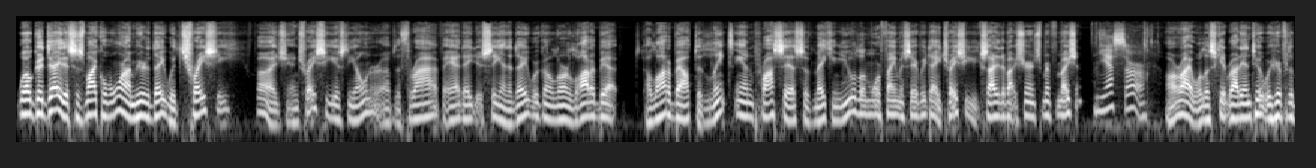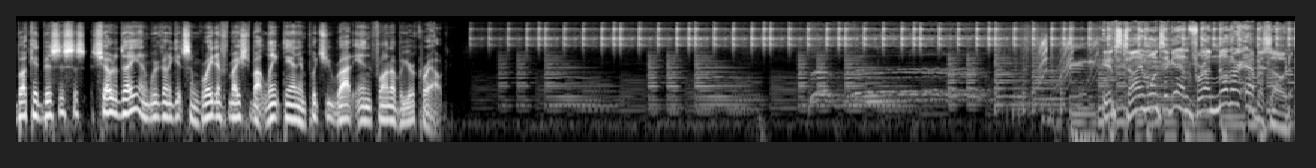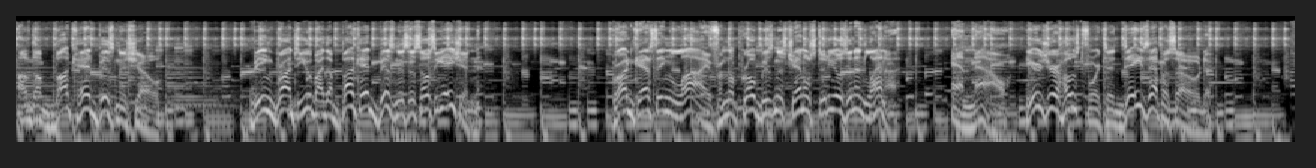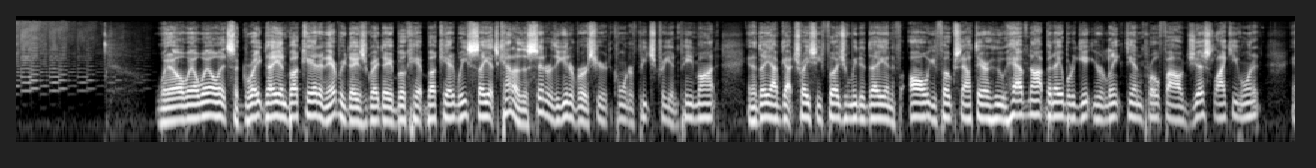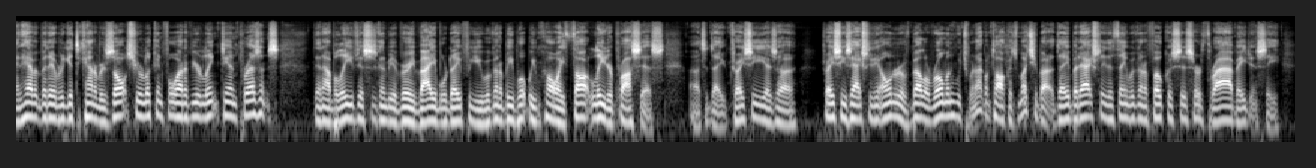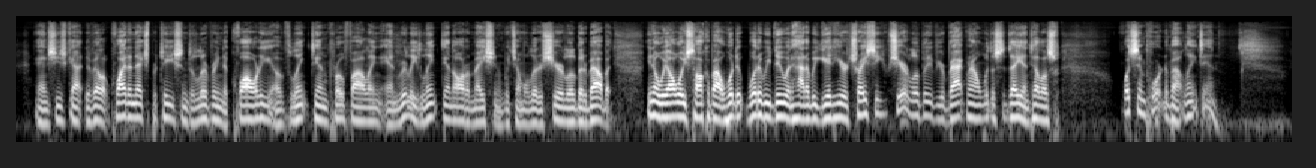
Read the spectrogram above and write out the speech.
Well, good day. This is Michael Moore. I'm here today with Tracy Fudge, and Tracy is the owner of the Thrive Ad Agency. And today we're going to learn a lot about a lot about the LinkedIn process of making you a little more famous every day. Tracy, you excited about sharing some information? Yes, sir. All right. Well, let's get right into it. We're here for the Buckhead Business Show today, and we're going to get some great information about LinkedIn and put you right in front of your crowd. It's time once again for another episode of the Buckhead Business Show. Being brought to you by the Buckhead Business Association. Broadcasting live from the Pro Business Channel studios in Atlanta. And now, here's your host for today's episode. Well, well, well, it's a great day in Buckhead, and every day is a great day in Buckhead. We say it's kind of the center of the universe here at the corner of Peachtree and Piedmont. And today I've got Tracy Fudge with me today. And for all you folks out there who have not been able to get your LinkedIn profile just like you want it and haven't been able to get the kind of results you're looking for out of your LinkedIn presence, then I believe this is going to be a very valuable day for you. We're going to be what we call a thought leader process uh, today. Tracy is a Tracy's actually the owner of Bella Roman, which we're not going to talk as much about today, but actually the thing we're going to focus is her Thrive agency. And she's got developed quite an expertise in delivering the quality of LinkedIn profiling and really LinkedIn automation, which I'm going to let her share a little bit about. But, you know, we always talk about what do, what do we do and how do we get here. Tracy, share a little bit of your background with us today and tell us what's important about LinkedIn.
